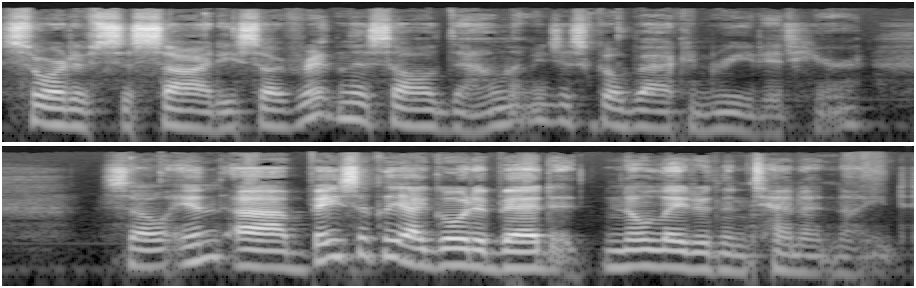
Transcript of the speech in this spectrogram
sort of society. So I've written this all down. Let me just go back and read it here. So in uh, basically, I go to bed no later than ten at night,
